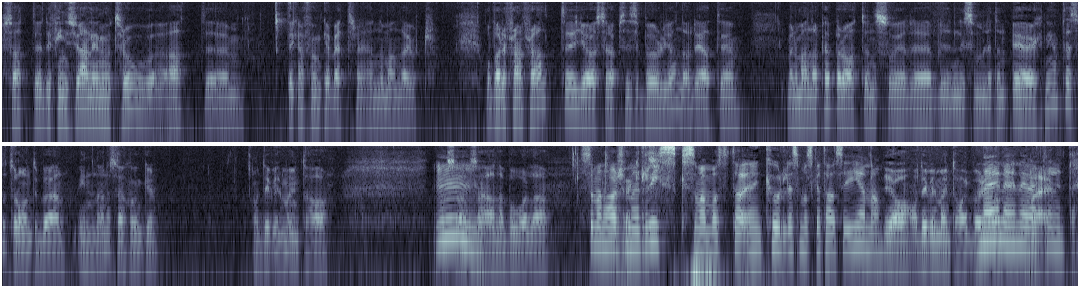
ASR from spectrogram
Så att det finns ju anledning att tro att det kan funka bättre än de andra har gjort. Och vad det framförallt gör så precis i början då, det är att det, med de andra preparaten så är det, blir det liksom en liten ökning av testosteron till början innan det sen sjunker. Och det vill man ju inte ha. Alltså mm. Alltså anabola Så man har effekt. som en risk som man måste ta, en kulle som man ska ta sig igenom? Ja, och det vill man inte ha i början. Nej, nej, nej, verkligen inte.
